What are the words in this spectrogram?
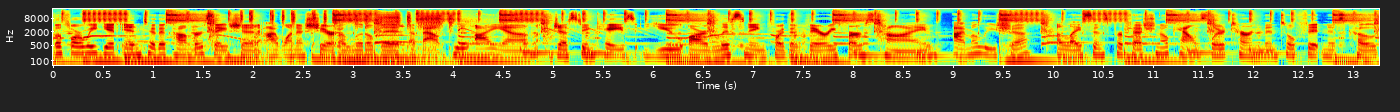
Before we get into the conversation, I want to share a little bit about who I am, just in case you are listening for the very first time. I'm Alicia, a licensed professional counselor turned mental fitness coach,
